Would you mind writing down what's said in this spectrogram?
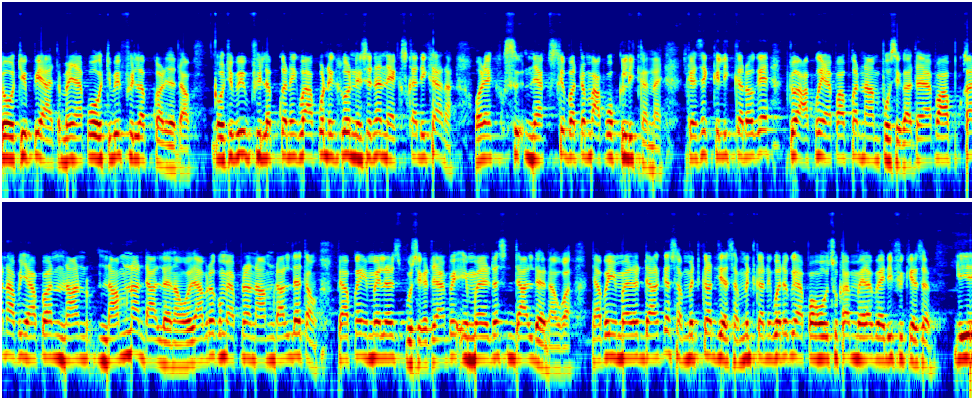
तो ओ टी पी आया तो मैं यहाँ पर ओ टी पी फिलअप कर देता हूँ ओ टी पी फिलअप करने के बाद आपको देखो नीचे ना नेक्स्ट का दिखा ना और नेक्स्ट नेक्स्ट के बटन में आपको क्लिक करना है कैसे क्लिक करोगे तो आपको यहाँ पर आपका नाम पूछेगा तो यहाँ पर आपका ना यहाँ पर नाम नाम ना डाल देना होगा यहाँ पर मैं अपना नाम डाल देता हूँ फिर आपका ईमेल एड्रेस पूछेगा तो यहाँ पे ईमेल एड्रेस डाल देना होगा यहाँ पर ईमेल एड्रेस डाल के सबमिट कर दिया सबमिट करने के बाद यहाँ पर हो चुका है मेरा वेरिफिकेशन ये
